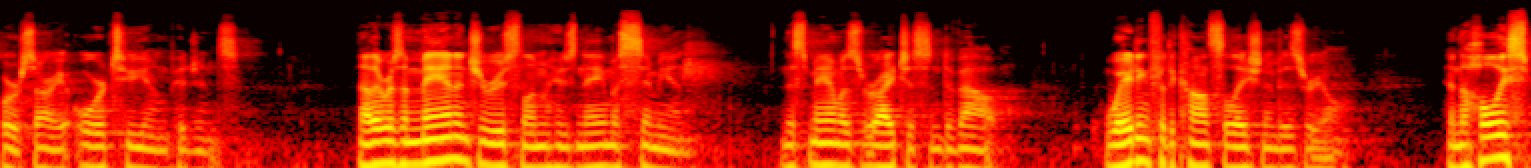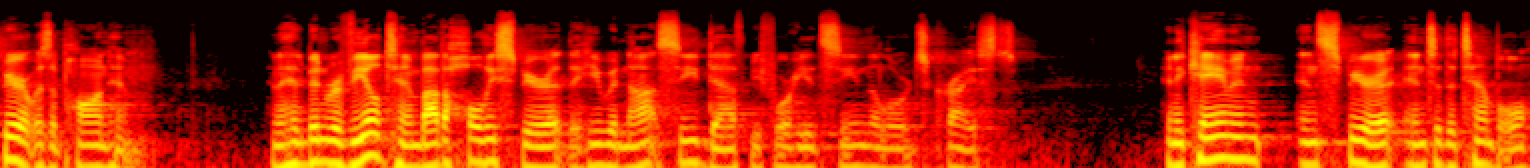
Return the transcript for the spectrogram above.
or sorry, or two young pigeons. Now there was a man in Jerusalem whose name was Simeon. This man was righteous and devout, waiting for the consolation of Israel. And the Holy Spirit was upon him and it had been revealed to him by the Holy Spirit that he would not see death before he had seen the Lord's Christ. And he came in, in spirit into the temple.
